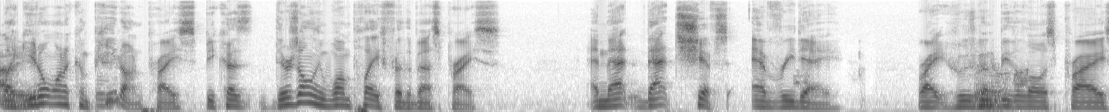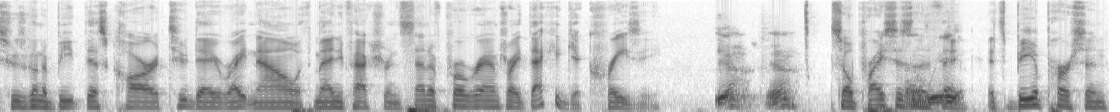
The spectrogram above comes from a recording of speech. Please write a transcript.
Like you don't want to compete on price because there's only one place for the best price, and that that shifts every day. Right? Who's going to be the lowest price? Who's going to beat this car today, right now, with manufacturer incentive programs? Right? That could get crazy. Yeah, yeah. So price isn't the we- thing. It's be a person,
